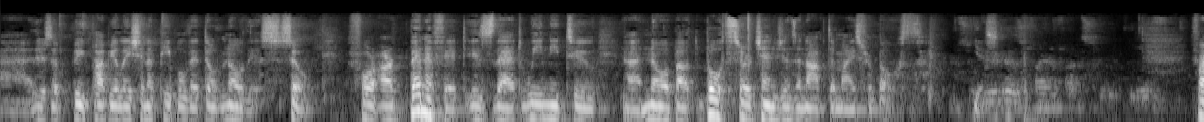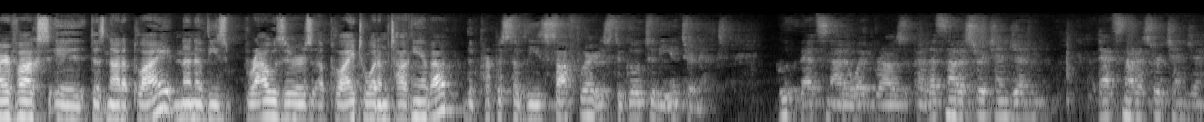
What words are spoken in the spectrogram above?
uh, There's a big population of people that don't know this. So for our benefit is that we need to uh, know about both search engines and optimize for both. Yes. Firefox? Firefox i does not apply. None of these browsers apply to what I'm talking about. The purpose of these software is to go to the internet. That's not a web browser. Uh, that's not a search engine. That's not a search engine.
